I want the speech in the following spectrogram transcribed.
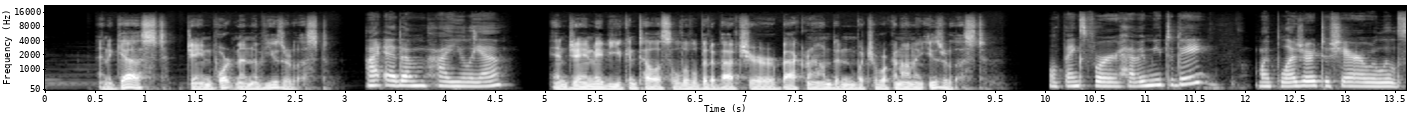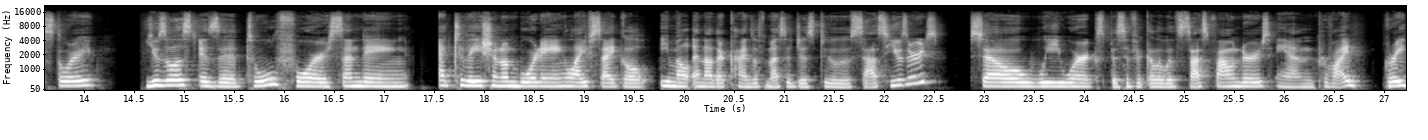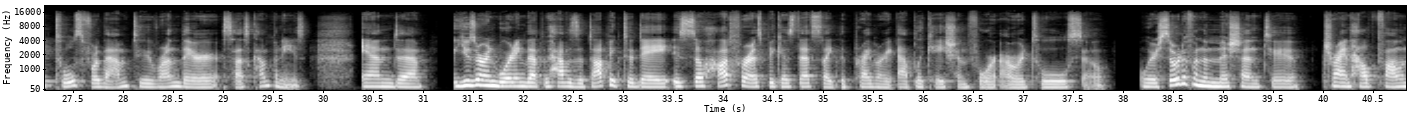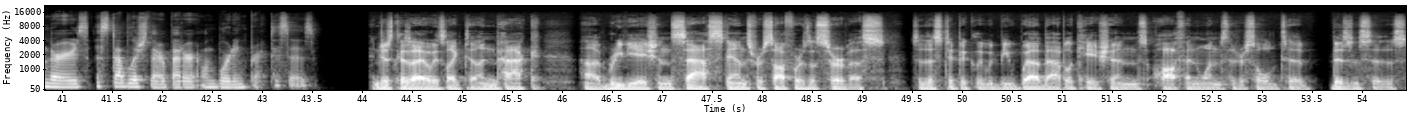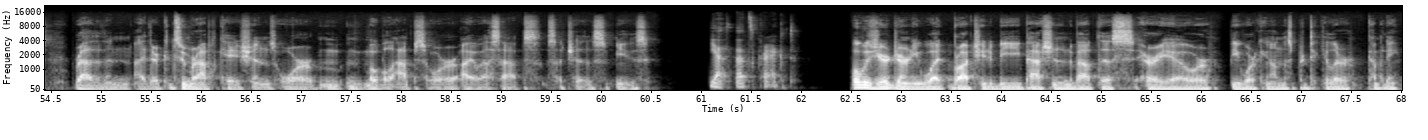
and a guest, Jane Portman of UserList. Hi, Adam. Hi, Julia. And Jane, maybe you can tell us a little bit about your background and what you're working on at UserList. Well, thanks for having me today. My pleasure to share a little story. UserList is a tool for sending activation, onboarding, lifecycle, email, and other kinds of messages to SaaS users. So we work specifically with SaaS founders and provide great tools for them to run their SaaS companies. And uh, user onboarding that we have as a topic today is so hot for us because that's like the primary application for our tool. So we're sort of on a mission to try and help founders establish their better onboarding practices. And just because I always like to unpack uh, abbreviation, SaaS stands for software as a service. So this typically would be web applications, often ones that are sold to businesses rather than either consumer applications or m- mobile apps or iOS apps such as Muse. Yes, that's correct. What was your journey? What brought you to be passionate about this area or be working on this particular company?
